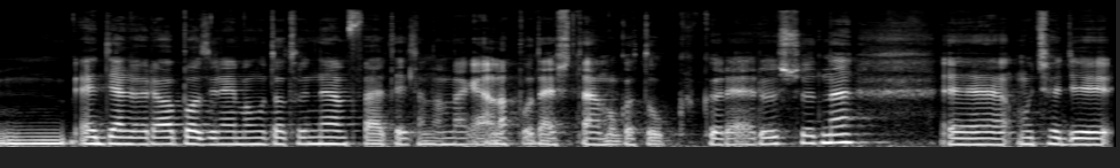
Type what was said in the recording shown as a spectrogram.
mm, egyelőre abban az irányba mutat, hogy nem feltétlenül a megállapodás támogatók köre erősödne. Úgyhogy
